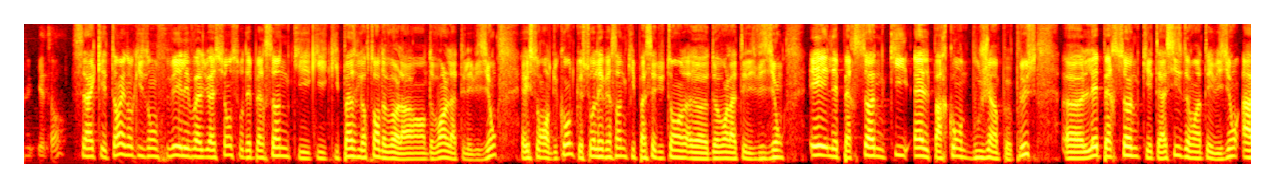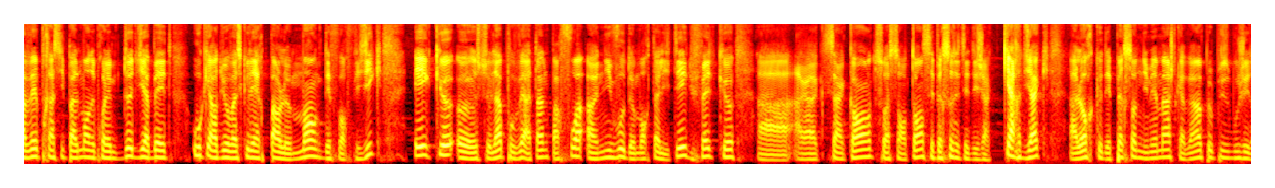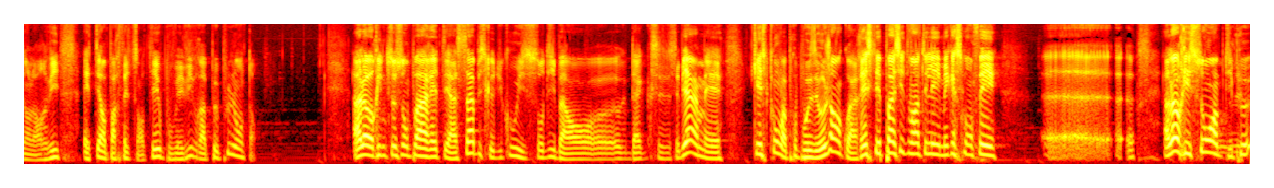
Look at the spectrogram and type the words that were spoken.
inquiétant. C'est inquiétant. Et donc ils ont fait l'évaluation sur des personnes qui, qui- qui passent leur temps devant la, devant la télévision. Et ils se sont rendus compte que sur les personnes qui passaient du temps euh, devant la télévision et les personnes qui, elles, par contre, bougeaient un peu plus, euh, les personnes qui étaient assises devant la télévision avaient principalement des problèmes de diabète ou cardiovasculaire par le manque d'efforts physiques et que euh, cela pouvait atteindre parfois un niveau de mortalité du fait que à, à 50, 60 ans, ces personnes étaient déjà cardiaques alors que des personnes du même âge qui avaient un peu plus bougé dans leur vie étaient en parfaite santé ou pouvaient vivre un peu plus longtemps. Alors, ils ne se sont pas arrêtés à ça, puisque du coup, ils se sont dit, bah, on- euh, c'est bien, mais qu'est-ce qu'on va proposer aux gens, quoi? Restez pas assis devant la télé, mais qu'est-ce qu'on fait? Euh, Alors, ils sont un petit peu...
